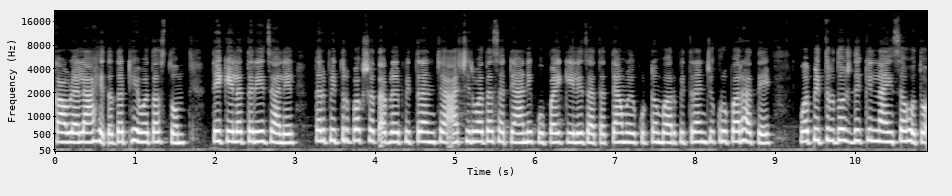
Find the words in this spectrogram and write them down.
कावळ्याला आहे तर ठेवत असतो. ते केलं तरी चालेल. तर पितृपक्षात आपल्या पित्रांच्या आशीर्वादासाठी अनेक उपाय केले जातात. त्यामुळे कुटुंबावर पितरांची कृपा राहते. व पितृदोष देखील नाहीसा होतो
